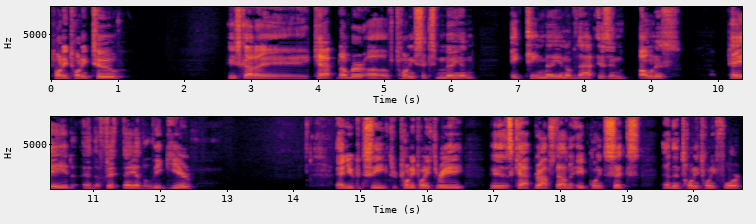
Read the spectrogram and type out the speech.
2022, he's got a cap number of 26 million. 18 million of that is in bonus paid and the fifth day of the league year. And you can see through 2023, his cap drops down to 8.6, and then 2024,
